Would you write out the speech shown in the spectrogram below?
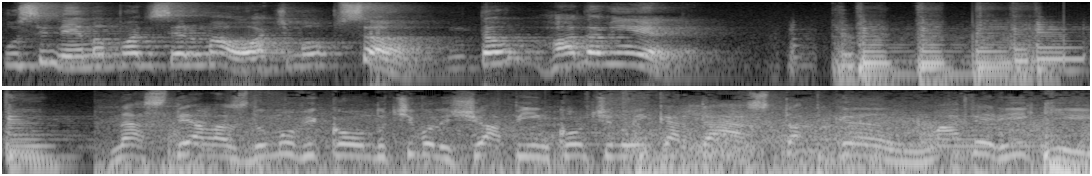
o cinema pode ser uma ótima opção. Então, roda a vinheta. Nas telas do Movicon do Tivoli Shopping continua em cartaz Top Gun Maverick.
